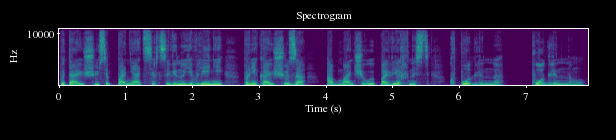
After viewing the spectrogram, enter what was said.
пытающуюся понять сердцевину явлений, проникающую за обманчивую поверхность к подлинно подлинному,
